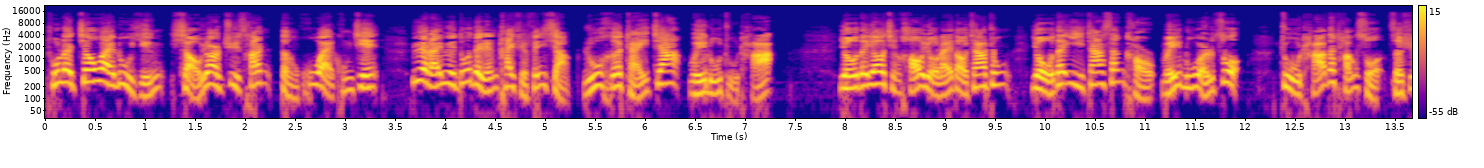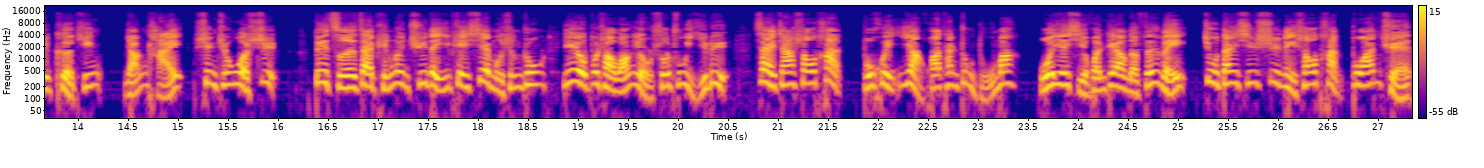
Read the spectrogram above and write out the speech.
除了郊外露营、小院聚餐等户外空间，越来越多的人开始分享如何宅家围炉煮茶。有的邀请好友来到家中，有的一家三口围炉而坐。煮茶的场所则是客厅、阳台，甚至卧室。对此，在评论区的一片羡慕声中，也有不少网友说出疑虑：在家烧炭不会一氧化碳中毒吗？我也喜欢这样的氛围，就担心室内烧炭不安全。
